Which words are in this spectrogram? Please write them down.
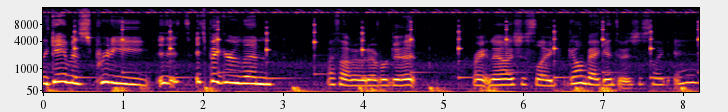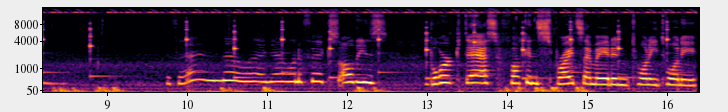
the game is pretty. It's it's bigger than I thought it would ever get. Right now, it's just like going back into it. It's just like, eh. It's like, eh, no, I, I want to fix all these borked ass fucking sprites I made in 2020.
